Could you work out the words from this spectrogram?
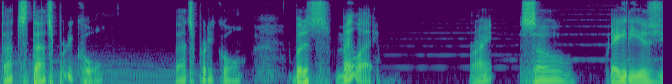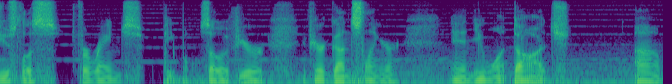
that's that's pretty cool. That's pretty cool, but it's melee, right? So 80 is useless for range people. So if you're if you're a gunslinger and you want dodge, um,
